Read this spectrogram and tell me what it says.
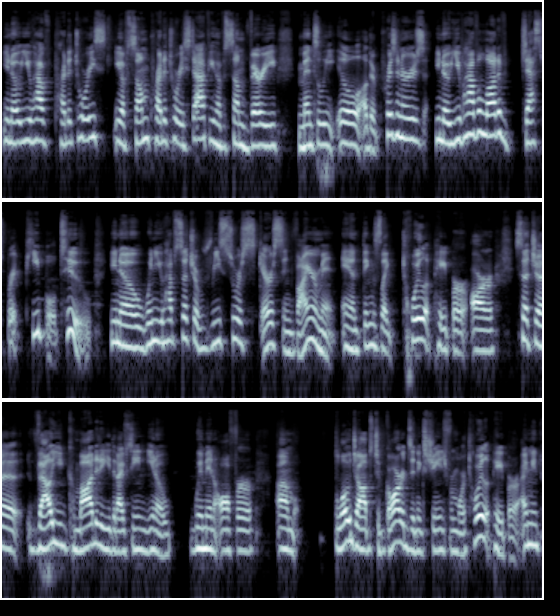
You know, you have predatory, you have some predatory staff, you have some very mentally ill other prisoners. You know, you have a lot of desperate people too. You know, when you have such a resource scarce environment and things like toilet paper are such a valued commodity that I've seen, you know, women offer um, blowjobs to guards in exchange for more toilet paper. I mean,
